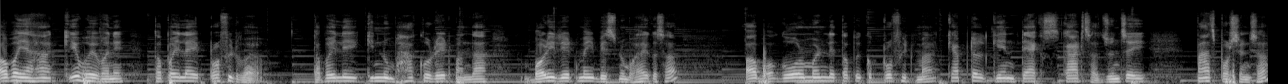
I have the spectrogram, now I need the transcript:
अब यहाँ के भयो भने तपाईँलाई प्रफिट भयो। तपाईँले किन्नु भएको रेटभन्दा बढी रेटमै बेच्नु भएको छ। अब गभर्मेन्टले तपाईँको प्रफिटमा क्यापिटल गेन ट्याक्स काट्छ जुन चाहिँ पाँच पर्सेन्ट छ।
